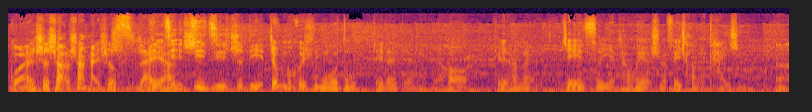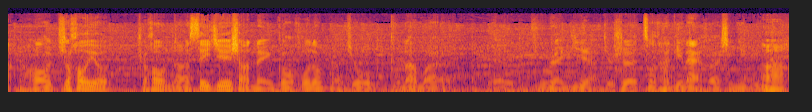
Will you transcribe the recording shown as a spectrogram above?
果然是上上海是死宅聚聚集之地，真不愧是魔都。对的对的。然后非常的这一次演唱会也是非常的开心。嗯，然后之后又之后呢，CJ 上那个活动呢就不那么呃如人意了，就是佐藤地奈和新井里奈。啊，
